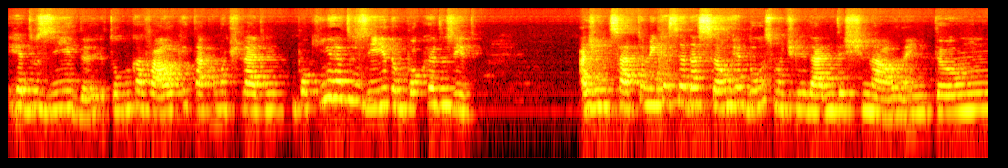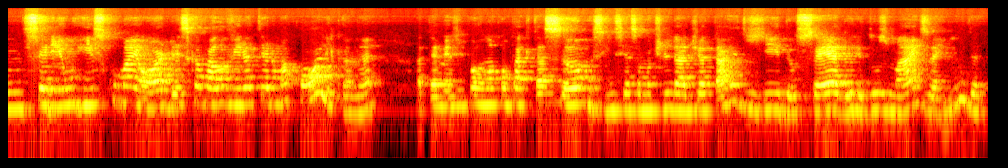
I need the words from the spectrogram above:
reduzida. Eu estou com um cavalo que está com a motilidade um pouquinho reduzida, um pouco reduzida. A gente sabe também que a sedação reduz a motilidade intestinal, né? Então, seria um risco maior desse cavalo vir a ter uma cólica, né? Até mesmo por uma compactação, assim, se essa motilidade já está reduzida, o cedo reduz mais ainda,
